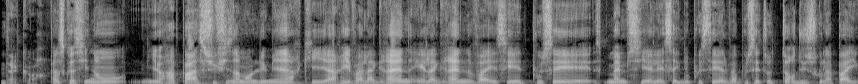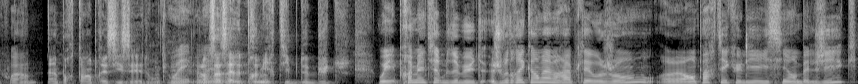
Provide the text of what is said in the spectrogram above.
D'accord. Parce que sinon, il n'y aura pas suffisamment de lumière qui arrive à la graine et la graine va essayer de pousser. Et même si elle essaye de pousser, elle va pousser toute tordue sous la paille. Quoi, hein. Important à préciser donc. Oui, Alors ça, c'est le premier type de but. Oui, premier type de but. Je voudrais quand même rappeler aux gens, euh, en particulier ici en Belgique,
